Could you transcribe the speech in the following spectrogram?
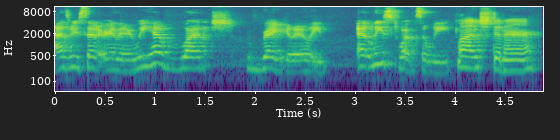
as we said earlier, we have lunch regularly, at least once a week. Lunch, dinner,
